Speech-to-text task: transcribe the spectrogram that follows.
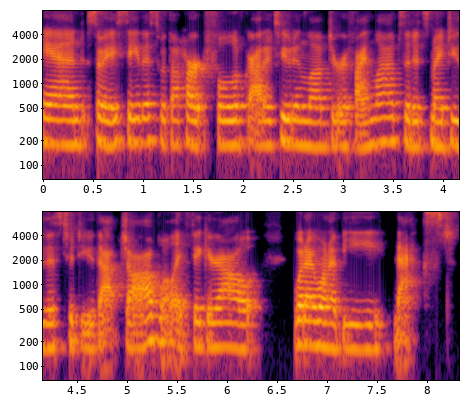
And so I say this with a heart full of gratitude and love to Refine Labs that it's my do this to do that job while I figure out what I want to be next.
